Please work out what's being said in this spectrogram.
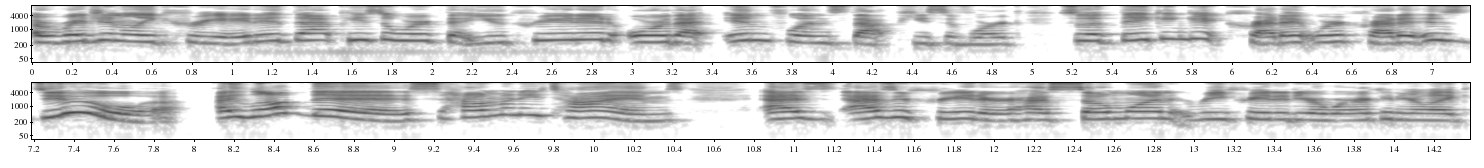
originally created that piece of work that you created or that influenced that piece of work so that they can get credit where credit is due. I love this. How many times as as a creator has someone recreated your work and you're like,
